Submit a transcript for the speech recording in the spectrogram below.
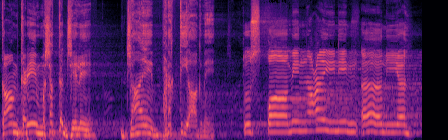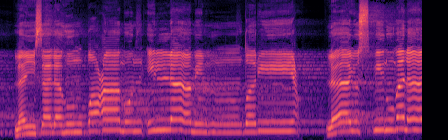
کام کریں مشقت جھیلیں جائیں بھڑکتی آگ میں۔ تسقى من عين آنية ليس لهم طعام إلا من ضريع. لا يسمن ولا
